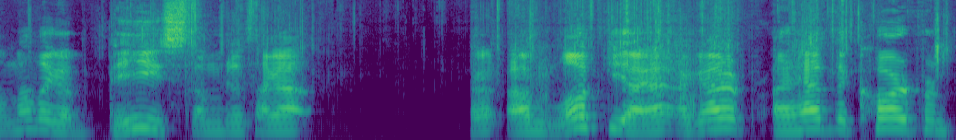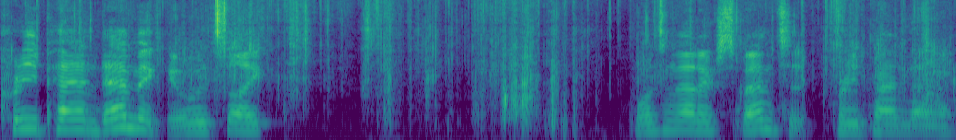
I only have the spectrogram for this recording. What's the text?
I'm not like a beast. I'm just I got I, am lucky. I I got. I had the card from pre-pandemic. It was like wasn't that expensive pre-pandemic.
